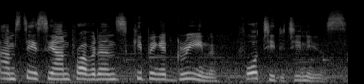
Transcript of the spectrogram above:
I'm Stacey Ann Providence, keeping it green for TTT News.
